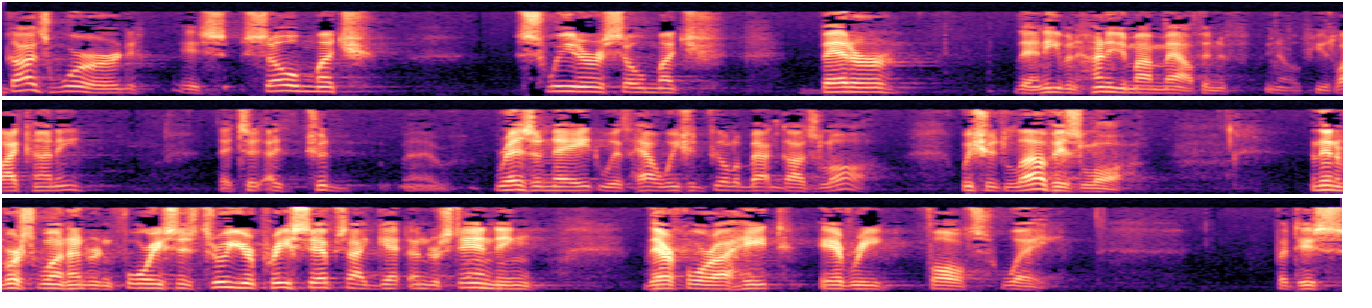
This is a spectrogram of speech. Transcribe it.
God's word is so much sweeter, so much better than even honey in my mouth. And if you know, if you like honey, it should uh, resonate with how we should feel about God's law. We should love His law. And then in verse 104, he says, Through your precepts I get understanding, therefore I hate every false way. But this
